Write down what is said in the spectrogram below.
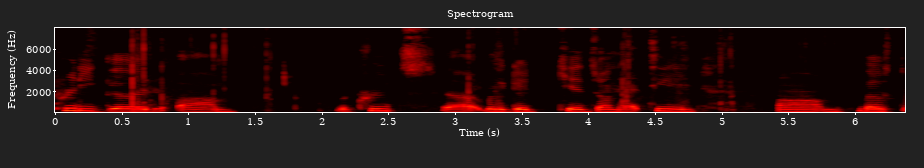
pretty good um, recruits, uh, really good kids on that team. Um, most,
